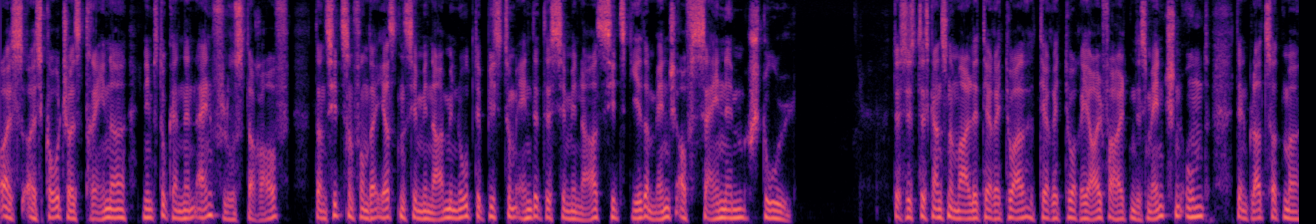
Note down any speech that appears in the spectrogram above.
als, als Coach, als Trainer nimmst du keinen Einfluss darauf, dann sitzen von der ersten Seminarminute bis zum Ende des Seminars sitzt jeder Mensch auf seinem Stuhl. Das ist das ganz normale Territor Territorialverhalten des Menschen und den Platz hat man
